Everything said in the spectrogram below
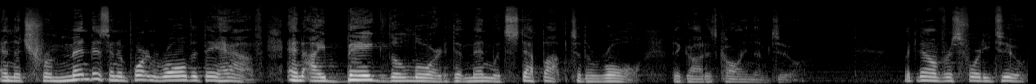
and the tremendous and important role that they have. And I beg the Lord that men would step up to the role that God is calling them to. Look now at verse 42.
